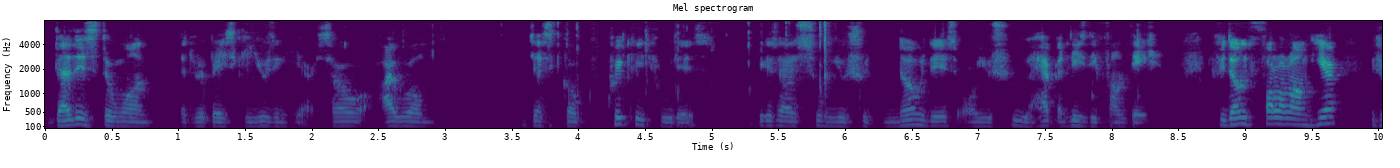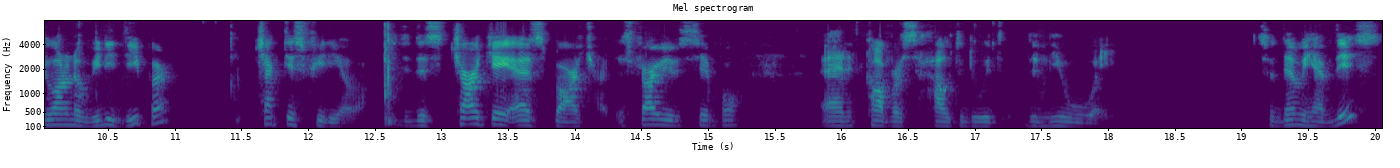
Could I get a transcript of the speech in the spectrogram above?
that is the one that we're basically using here so I will just go quickly through this because I assume you should know this or you should have at least the foundation. If you don't follow along here, if you want to know really deeper, check this video out. This chart.js bar chart. It's very simple and it covers how to do it the new way. So then we have this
